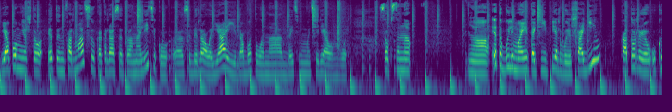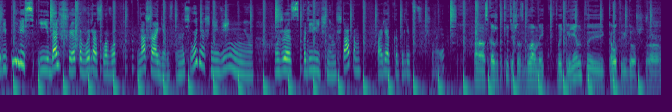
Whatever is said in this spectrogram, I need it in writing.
Я помню, что эту информацию, как раз эту аналитику э, собирала я и работала над этим материалом. Вот. Собственно, э, это были мои такие первые шаги, которые укрепились, и дальше это выросло вот наше агентство. На сегодняшний день уже с приличным штатом, порядка 30 человек. А, скажи, какие у тебя сейчас главные твои клиенты, кого ты ведешь? А,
